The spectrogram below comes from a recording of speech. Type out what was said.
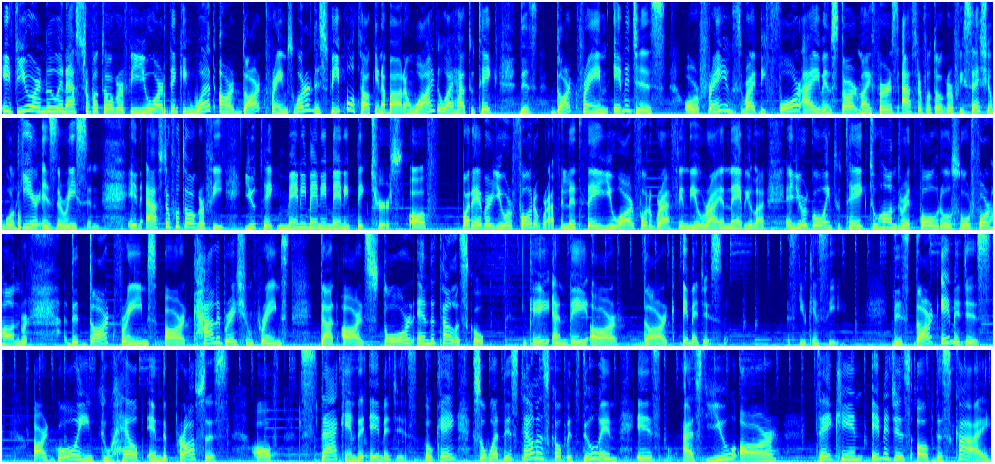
If you are new in astrophotography, you are thinking, what are dark frames? What are these people talking about? And why do I have to take these dark frame images or frames right before I even start my first astrophotography session? Well, here is the reason. In astrophotography, you take many, many, many pictures of whatever you are photographing. Let's say you are photographing the Orion Nebula and you're going to take 200 photos or 400. The dark frames are calibration frames that are stored in the telescope, okay? And they are dark images, as you can see. These dark images are going to help in the process of stacking the images, okay? So what this telescope is doing is as you are taking images of the sky,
